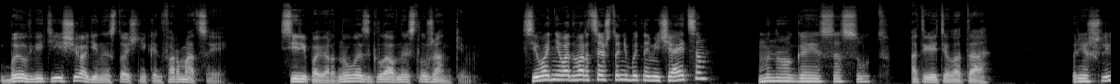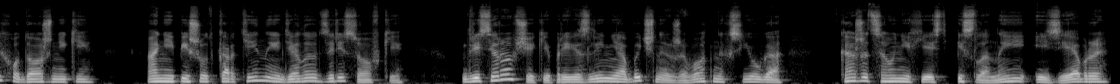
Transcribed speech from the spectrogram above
Был ведь еще один источник информации. Сири повернулась к главной служанке. «Сегодня во дворце что-нибудь намечается?» «Многое сосуд», — ответила та. «Пришли художники. Они пишут картины и делают зарисовки. Дрессировщики привезли необычных животных с юга, Кажется, у них есть и слоны, и зебры.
